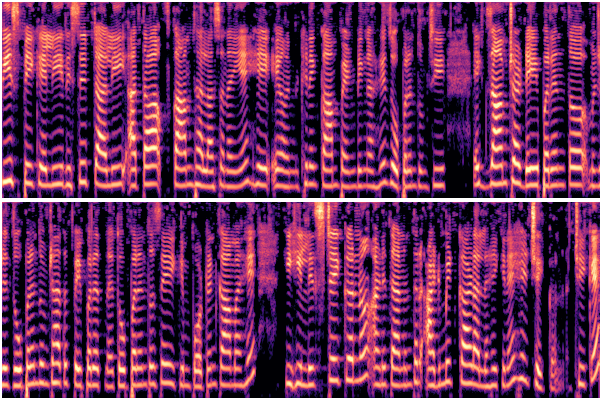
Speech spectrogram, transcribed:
फीस पे केली रिसिप्ट आली आता काम झालं असं नाही आहे हे आणखीन एक काम पेंडिंग आहे. जोपर्यंत तुमची एक्झामच्या डेपर्यंत म्हणजे जोपर्यंत तुमच्या हातात पेपर येत नाही तोपर्यंतच एक इम्पॉर्टंट काम आहे की ही लिस्ट चेक करणं आणि त्यानंतर ॲडमिट कार्ड आलं आहे की नाही हे चेक करणं. ठीक आहे?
